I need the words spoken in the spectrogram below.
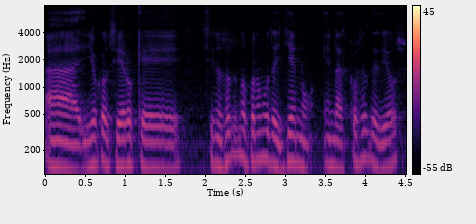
Uh, yo considero que si nosotros nos ponemos de lleno en las cosas de Dios,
